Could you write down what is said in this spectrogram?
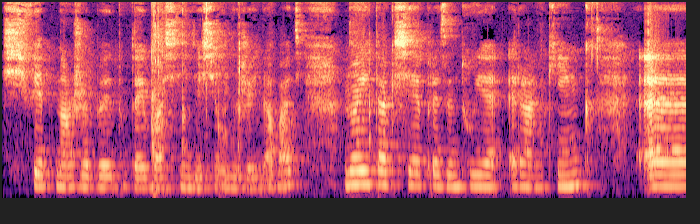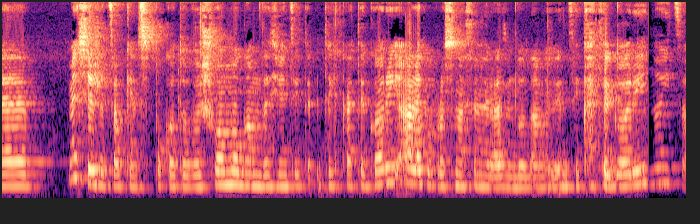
świetna, żeby tutaj właśnie gdzieś ją wyżej dawać. No i tak się prezentuje ranking. E, Myślę, że całkiem spoko to wyszło. Mogłam dać więcej tych kategorii, ale po prostu następnym razem dodamy więcej kategorii. No i co?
